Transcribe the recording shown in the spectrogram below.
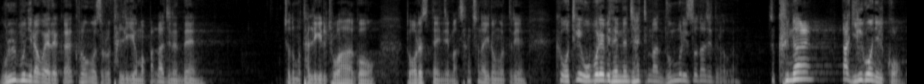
울분이라고 해야 될까요? 그런 것으로 달리기가 막 빨라지는데 저도 뭐 달리기를 좋아하고 또 어렸을 때 이제 막 상처나 이런 것들이 그 어떻게 오버랩이 됐는지 하여튼만 눈물이 쏟아지더라고요. 그래서 그날 딱 1권 읽고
